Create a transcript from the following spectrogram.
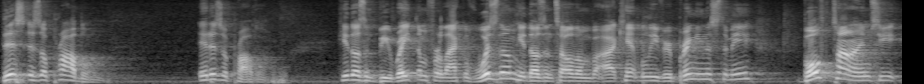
This is a problem. It is a problem. He doesn't berate them for lack of wisdom. He doesn't tell them, I can't believe you're bringing this to me. Both times, he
